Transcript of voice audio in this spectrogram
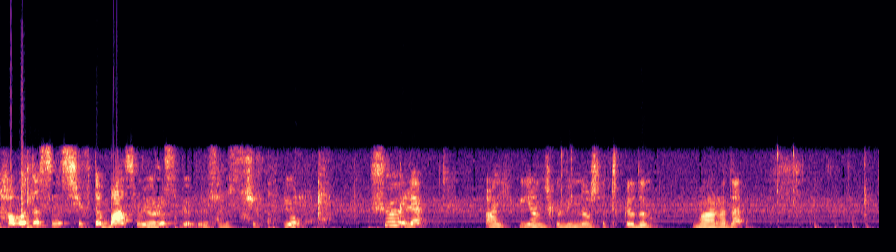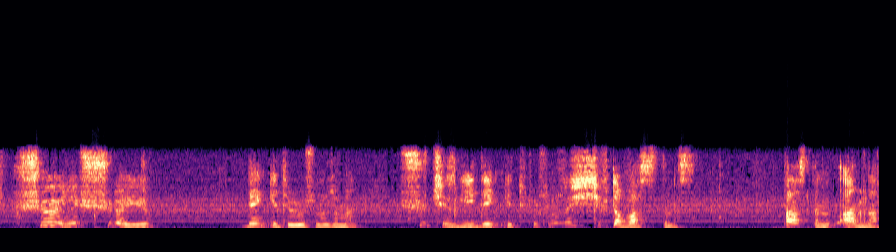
havadasınız. Shift'e basmıyoruz. Görüyorsunuz. Shift yok. Şöyle Ay yanlışlıkla Windows'a tıkladım bu arada. Şöyle şurayı denk getiriyorsunuz hemen. Şu çizgiyi denk getiriyorsunuz ve Shift'e bastınız. Bastığınız anda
